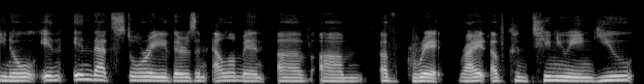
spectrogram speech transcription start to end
you know in in that story there's an element of um of grit right of continuing you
